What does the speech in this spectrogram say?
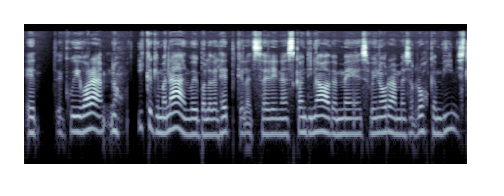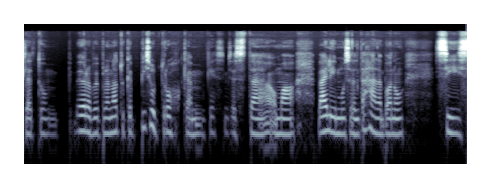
et kui varem, noh, ikkagi ma näen võib-olla veel hetkel, et selline Skandinaavia mees või Norra mees on rohkem viimistletum, pöörab võib-olla natuke pisut rohkem keskmisest äh, oma välimusel tähelepanu, siis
